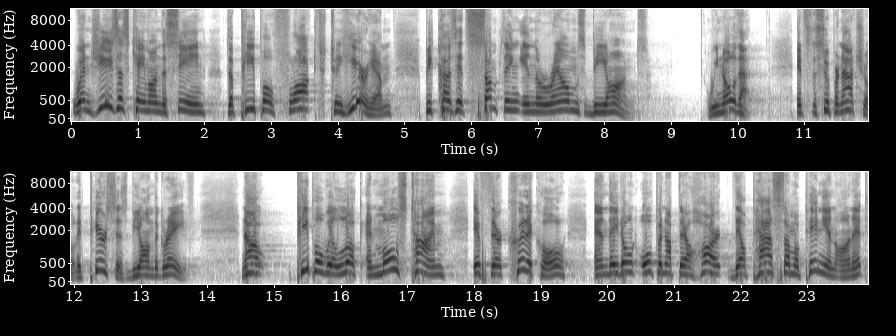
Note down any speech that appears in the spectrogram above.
when Jesus came on the scene, the people flocked to hear him because it's something in the realms beyond. We know that. It's the supernatural, it pierces beyond the grave. Now, people will look, and most time, if they're critical and they don't open up their heart, they'll pass some opinion on it,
